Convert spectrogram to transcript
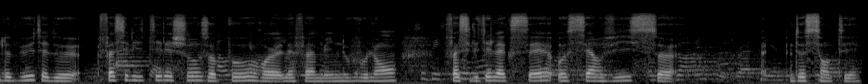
Le but est de faciliter les choses pour les familles. Nous voulons faciliter l'accès aux services de santé.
